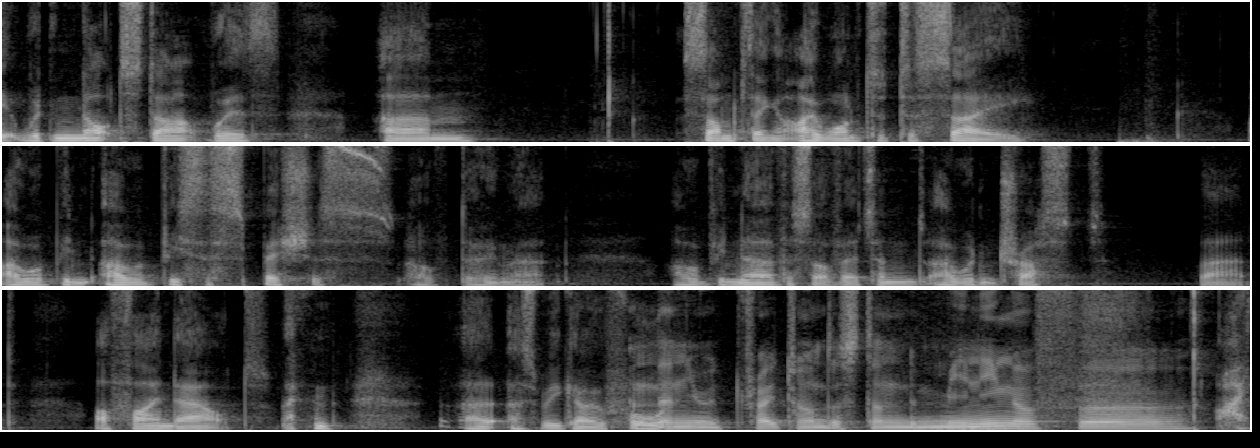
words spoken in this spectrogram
It would not start with um, something I wanted to say. I would be I would be suspicious of doing that. I would be nervous of it, and I wouldn't trust that. I'll find out as we go forward. And then you try to understand the meaning of. Uh, I,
